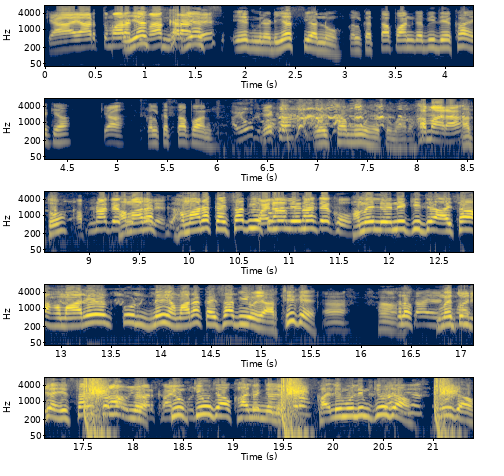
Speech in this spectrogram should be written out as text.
क्या यार तुम्हारा दिमाग खराब है? एक मिनट यस या नो कलकत्ता पान कभी देखा है क्या? क्या? कलकत्ता पान। देखा? वैसा मुँह है तुम्हारा। हमारा? हाँ तो? अपना देखो हमारा हमारा कैसा भी हो तुम्हें लेने देखो। हमें लेने की ऐसा हमारे को नहीं हमारा कैसा भी हो यार ठीक है? हाँ। हाँ चलो, मैं तुमसे हिस्सा ही क्यों। क्यों जाओ खाली मुलिम? खाली मुलिम क्यों जाओ। क्यों जाओ?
